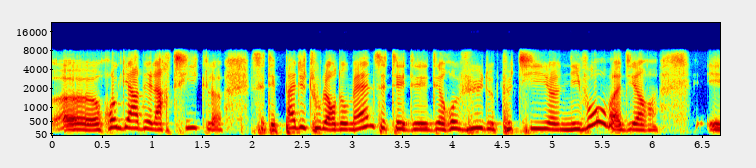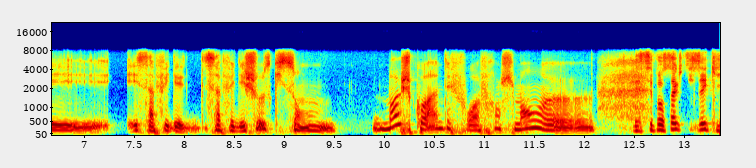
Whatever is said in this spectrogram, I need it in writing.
euh, regardé l'article, c'était pas du tout leur domaine. C'était des, revues de petit euh, niveau, on va dire. Et, et ça fait des ça fait des choses qui sont moches, quoi, hein, des fois. Franchement. euh, Mais c'est pour ça que je disais que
